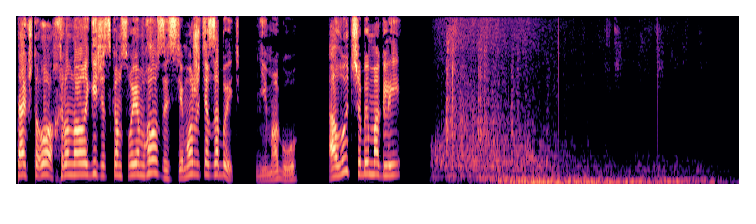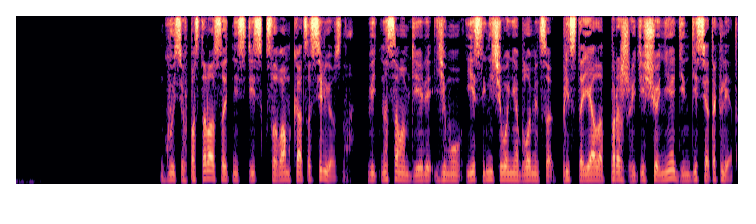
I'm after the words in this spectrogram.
«Так что о хронологическом своем возрасте можете забыть». «Не могу». «А лучше бы могли». Гусев постарался отнестись к словам Каца серьезно, ведь на самом деле ему, если ничего не обломится, предстояло прожить еще не один десяток лет.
